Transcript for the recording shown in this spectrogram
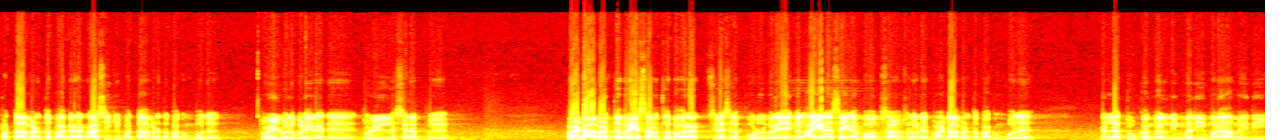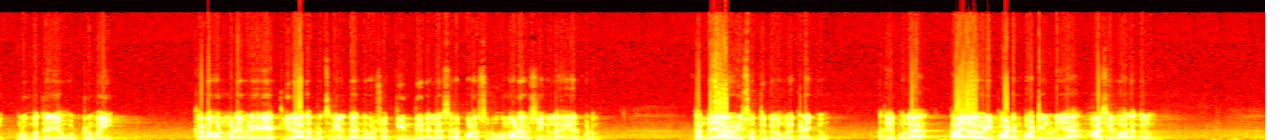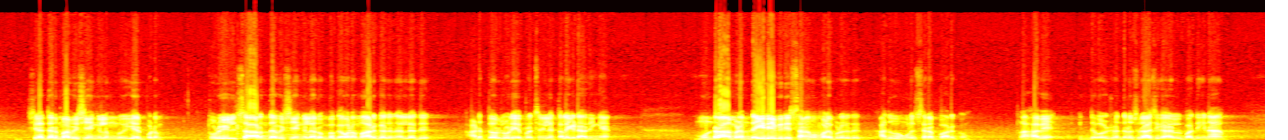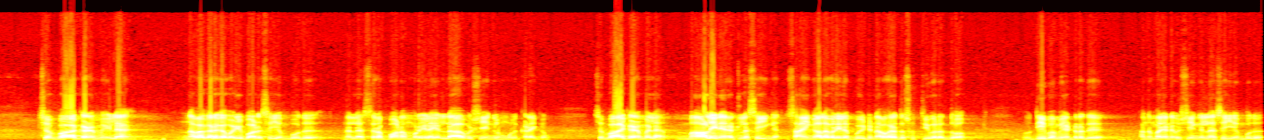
பத்தாம் இடத்தை பார்க்குற ராசிக்கு பத்தாம் இடத்தை பார்க்கும்போது தொழில் வலுப்படுகிறது. தொழிலில் சிறப்பு. பன்னெண்டாம் இடத்தை விரயஸ்தானத்தில் பார்க்குறார். சில சில பொருள் விரயங்கள் அயன சயன பவம் சாணம் சொல்லக்கூடிய பன்னெண்டாம் இடத்தை பார்க்கும்போது நல்ல தூக்கங்கள் நிம்மதி மன அமைதி குடும்பத்திலேயே ஒற்றுமை கணவன் மனைவியிலேயே தீராத பிரச்சனைகள் தான் இந்த வருஷம் தீர்ந்து நல்ல சிறப்பான சுமூகமான விஷயங்கள்லாம் ஏற்படும். தந்தையார் வழி சொத்துக்கள் உங்களுக்கு கிடைக்கும். அதே போல் தாயார் வழி பாட்டன் பாட்டிகளுடைய ஆசீர்வாதங்களும் சில தர்ம விஷயங்களும் உங்களுக்கு ஏற்படும். தொழில் சார்ந்த விஷயங்களில் ரொம்ப கவனமாக இருக்கிறது நல்லது. அடுத்தவர்களுடைய பிரச்சனையில் தலையிடாதீங்க. மூன்றாம் இடம் தைரிய வீரஸ்தானமும் வலுப்படுகிறது. அதுவும் உங்களுக்கு சிறப்பாக இருக்கும். ஆகவே இந்த வருஷம் தனுசு ராசிக்காரர்கள் பார்த்தீங்கன்னா செவ்வாய்க்கிழமையில் நவகரக வழிபாடு செய்யும்போது நல்ல சிறப்பான முறையில் எல்லா விஷயங்களும் உங்களுக்கு கிடைக்கும். செவ்வாய்க்கிழமையில் மாலை நேரத்தில் செய்யுங்க. சாயங்கால வேலையில் போயிட்டு நவகரத்தை சுற்றி வர்றதோ தீபம் ஏற்றுறது அந்த மாதிரியான விஷயங்கள்லாம் செய்யும்போது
